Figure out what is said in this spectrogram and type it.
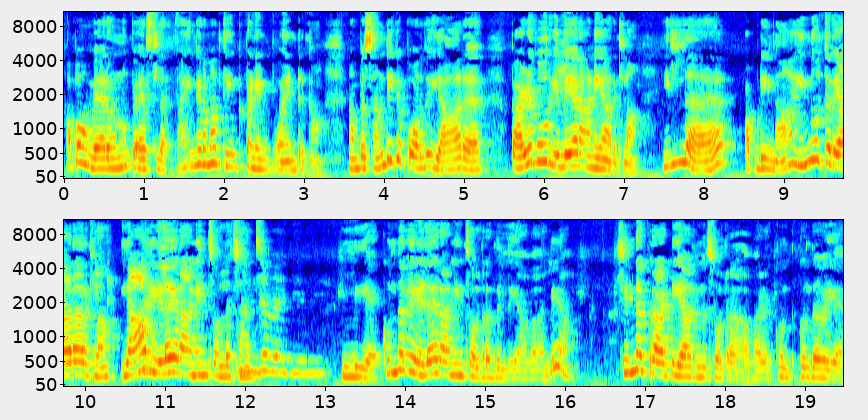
அப்போ அவன் வேற ஒன்றும் பேசலை. பயங்கரமாக திங்க் பண்ணின்னு போயின்னு இருக்கான். நம்ம சந்திக்க போகிறது யாரை? பழுவூர் இளையராணியாக இருக்கலாம். இல்லை அப்படின்னா இன்னொருத்தர் யாரா இருக்கலாம்? யார் இளையராணின்னு சொல்ல சான்ஸ் இல்லையே குந்தவை இளையராணின்னு சொல்றது இல்லையா அவ இல்லையா? சின்ன பிராட்டியார்னு சொல்றா அவ குந்த குந்தவைய.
